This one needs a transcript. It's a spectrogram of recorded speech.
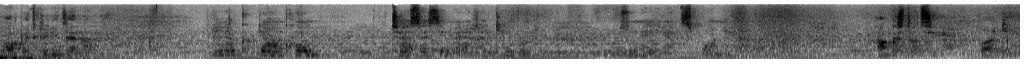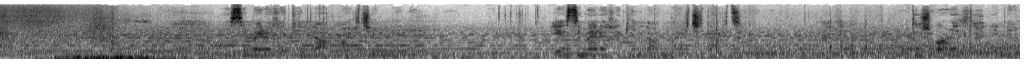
Բան պետք լինի ձենան։ Մենակ կյանքում չասես իմ երեխեքին, որ ուզում է իրենց սպանել։ Հանգստացի, վարկի։ Ես իմ երեխեքին լավ մայր չեմ լինի։ Ես իմ երեխեքին լավ մայր չդարձի։ Դժվար էլ թե լինեմ։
